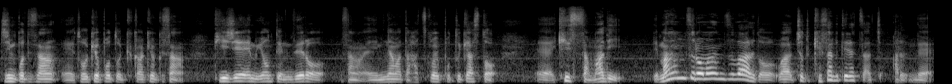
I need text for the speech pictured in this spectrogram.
ジンポテさん、え東京ポッド許可局さん TJM4.0 さん、えー、水俣初恋ポッドキャスト、えー、キッサマディでマンズロマンズワールドはちょっと消されてるやつあるんで、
